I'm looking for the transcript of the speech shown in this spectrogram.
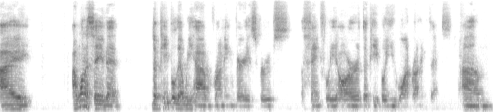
I I want to say that the people that we have running various groups thankfully are the people you want running things. Um,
